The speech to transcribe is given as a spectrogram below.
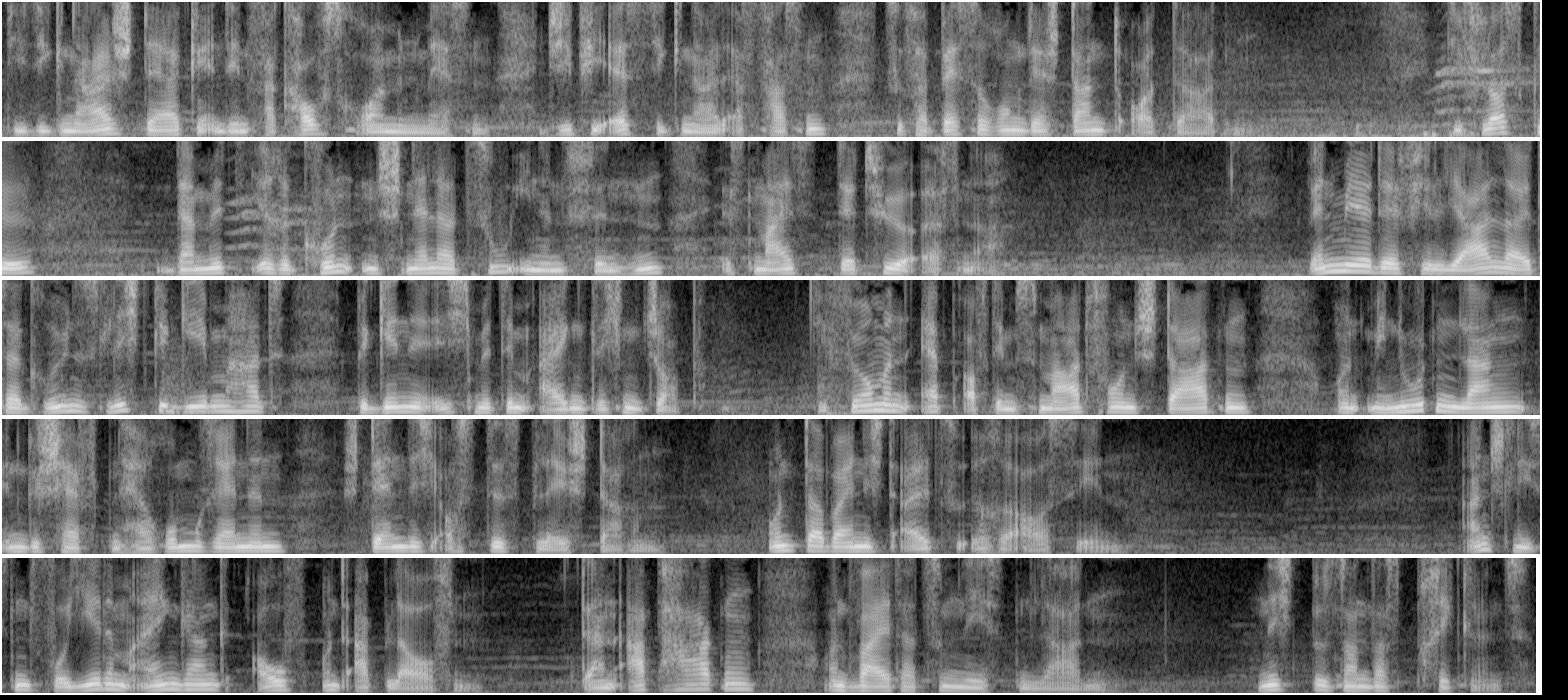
Die Signalstärke in den Verkaufsräumen messen, GPS-Signal erfassen zur Verbesserung der Standortdaten. Die Floskel, damit ihre Kunden schneller zu ihnen finden, ist meist der Türöffner. Wenn mir der Filialleiter grünes Licht gegeben hat, beginne ich mit dem eigentlichen Job die Firmen-App auf dem Smartphone starten und minutenlang in Geschäften herumrennen, ständig aufs Display starren und dabei nicht allzu irre aussehen. Anschließend vor jedem Eingang auf und ablaufen, dann abhaken und weiter zum nächsten Laden. Nicht besonders prickelnd.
